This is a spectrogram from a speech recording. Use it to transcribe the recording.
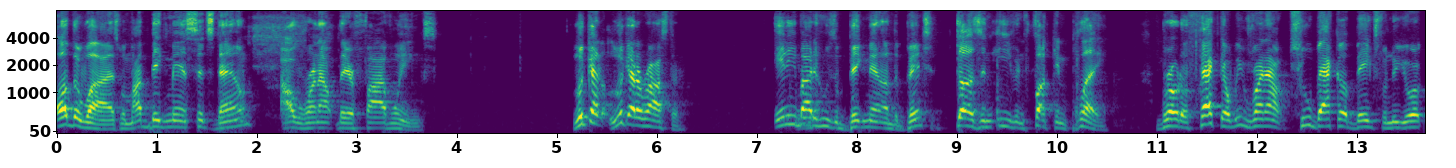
Otherwise, when my big man sits down, I'll run out there five wings. Look at look at a roster. Anybody mm-hmm. who's a big man on the bench doesn't even fucking play. Bro, the fact that we run out two backup bigs for New York,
